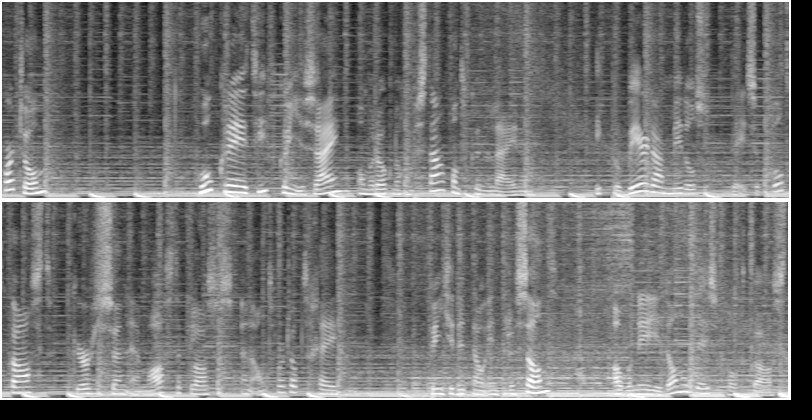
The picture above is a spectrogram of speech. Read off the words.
Kortom, hoe creatief kun je zijn om er ook nog een bestaan van te kunnen leiden? Ik probeer daar middels deze podcast, cursussen en masterclasses een antwoord op te geven. Vind je dit nou interessant? Abonneer je dan op deze podcast.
